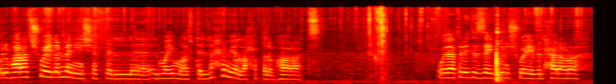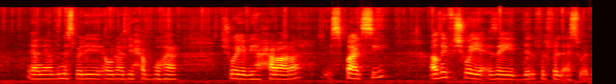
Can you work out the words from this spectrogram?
والبهارات شوي لما ينشف المي مالت اللحم يلا أحط البهارات. وإذا تريد تزيدون شوي بالحرارة يعني بالنسبة لي أولادي يحبوها شوية بها حرارة spicy أضيف شوية زيت الفلفل الأسود.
